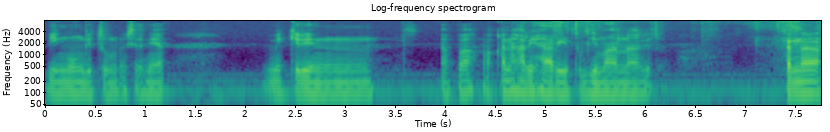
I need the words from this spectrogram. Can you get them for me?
bingung gitu misalnya mikirin apa makan hari-hari itu gimana gitu. Karena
